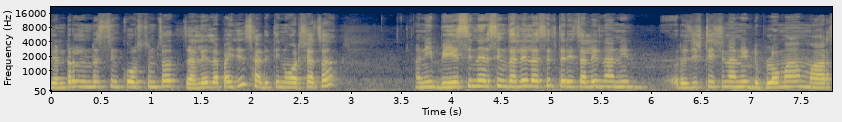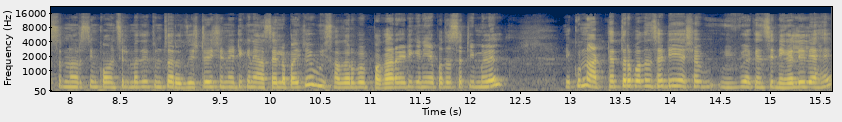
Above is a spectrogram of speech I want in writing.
जनरल नर्सिंग कोर्स तुमचा झालेला पाहिजे साडेतीन वर्षाचा. आणि बी एस सी नर्सिंग झालेलं असेल तरी चालेल आणि रजिस्ट्रेशन आणि डिप्लोमा महाराष्ट्र नर्सिंग काउन्सिलमध्ये तुमचं रजिस्ट्रेशन या ठिकाणी असायला पाहिजे. वीस हजार रुपये पगार या ठिकाणी या पदासाठी मिळेल. एकूण अठ्ठ्याहत्तर पदांसाठी अशा वॅकन्सी निघालेली आहे.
